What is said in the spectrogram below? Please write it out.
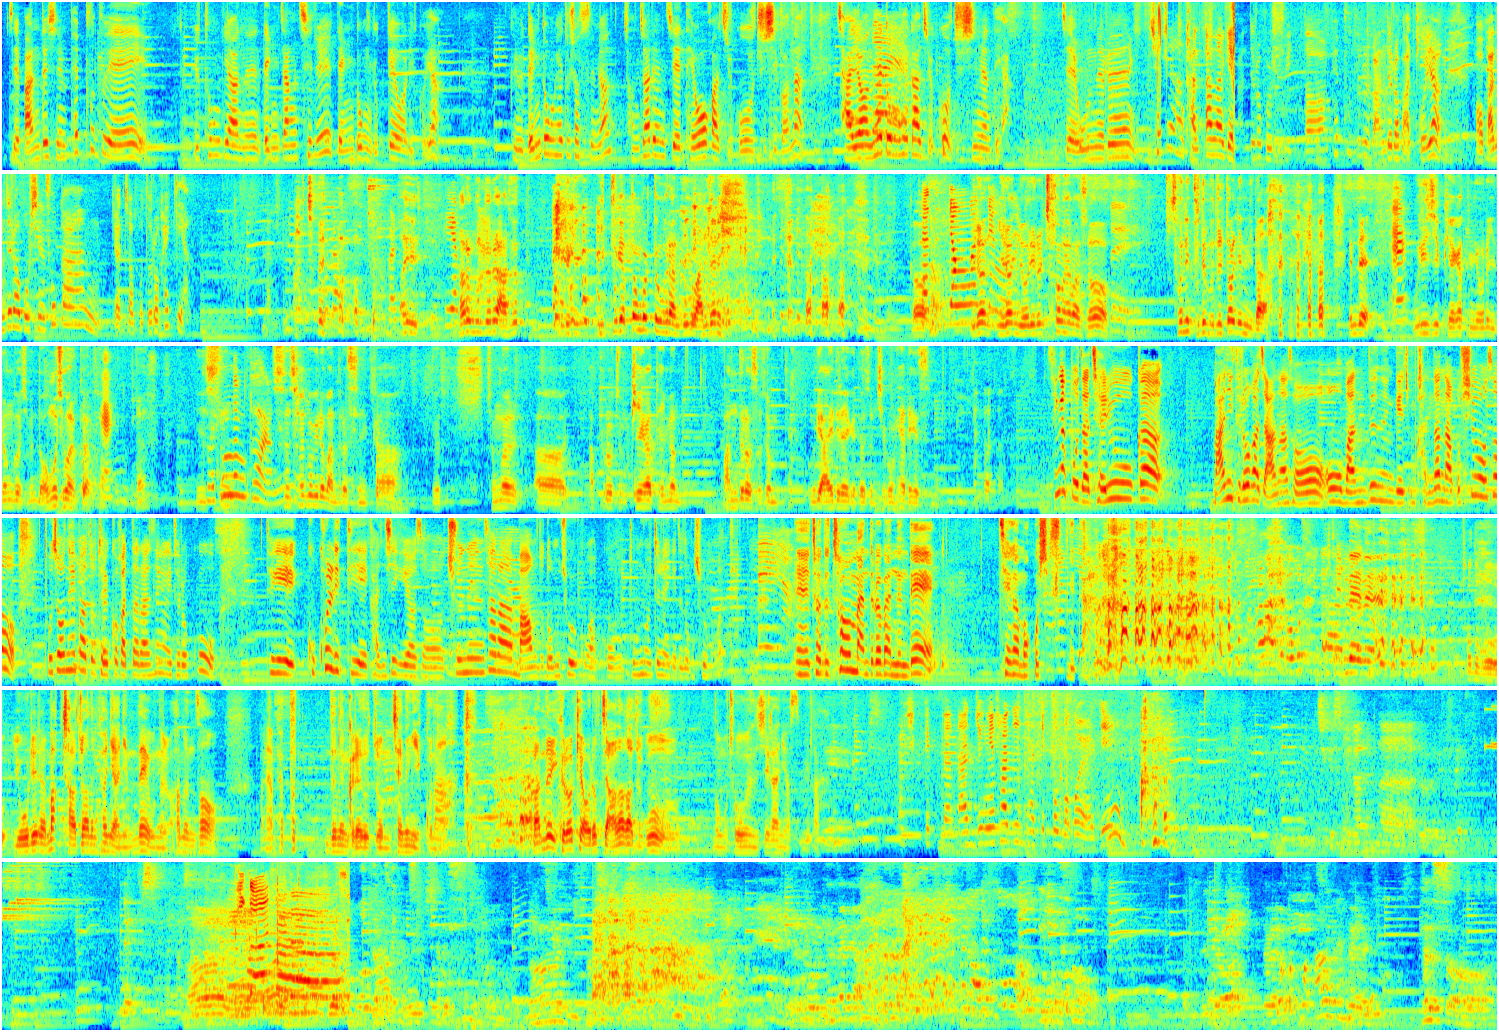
이제 만드신 펫푸드의 유통기한은 냉장 7일, 냉동 6개월이고요. 그리고 냉동해 두셨으면 전자레인지에 데워가지고 주시거나 자연 해동해가지고 주시면 돼요. 이제 오늘은 최대한 간단하게 만들어 볼 수 있던 펫푸드를 만들어 봤고요. 어, 만들어 보신 소감 여쭤보도록 할게요. 소감 아니 말씀해 주세요. 다른 분들은 아주 이렇게 이쁘게 동글동글한데 이거 완전히 어, 이런. 이런 요리를 처음 해봐서 손이 부들부들 떨립니다. 근데 우리 집 개 같은 경우는 이런 거 주면 너무 좋아할 것 같아요. 어? 이 무슨 순- 냄새 안 순 나? 살고기로 만들었으니까 정말 어, 앞으로 좀 기회가 되면 만들어서 좀 우리 아이들에게도 좀 제공해야 되겠습니다. 생각보다 재료가 많이 들어가지 않아서 어, 만드는 게 좀 간단하고 쉬워서 도전해봐도 될 것 같다라는 생각이 들었고 되게 고퀄리티의 간식이어서 주는 사람 마음도 너무 좋을 것 같고 동물들에게도 너무 좋을 것 같아요. 네, 저도 처음 만들어 봤는데 제가 먹고 싶습니다. 저도 뭐 요리를 막 자주 하는 편이 아닌데 오늘 하면서 아, 내가 페푸드는 그래도 좀 재능이 있구나 만들기 그렇게 어렵지 않아가지고 너무 좋은 시간이었습니다. 맛있겠다. 나중에 사진 다 찍고 먹어야지. 찍겠습니다. 하나, 둘, 셋. 네, 됐습니다. 감사합니다. 아, 이거 됐어.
